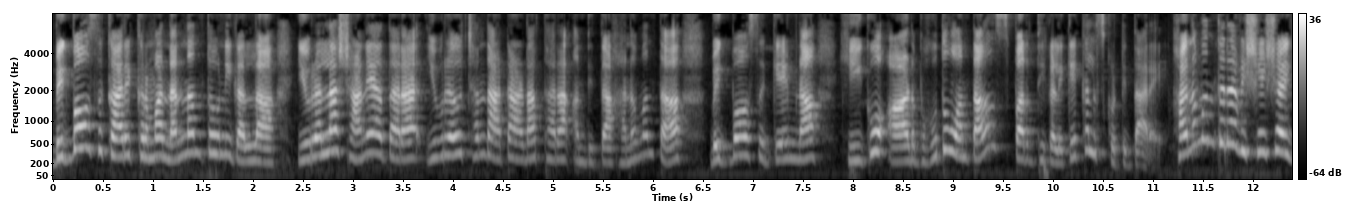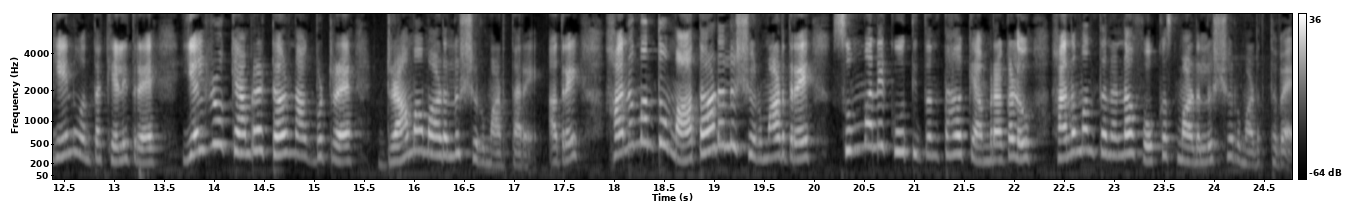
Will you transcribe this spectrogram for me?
ಬಿಗ್ ಬಾಸ್ ಕಾರ್ಯಕ್ರಮ ನನ್ನಂತವನಿಗಲ್ಲ. ಇವರೆಲ್ಲ ಶಾನೆ ಆತಾರ ಇವರು ಚಂದ ಆಟ ಆಡತ್ತಾರ ಅಂದಿದ್ದ ಹನುಮಂತ ಬಿಗ್ ಬಾಸ್ ಗೇಮ್ನ ಹೀಗೂ ಆಡಬಹುದು ಅಂತ ಸ್ಪರ್ಧಿಗಳಿಗೆ ಕಲಿಸ್ಕೊಟ್ಟಿದ್ದಾರೆ. ಹನುಮಂತನ ವಿಶೇಷ ಏನು ಅಂತ ಕೇಳಿದ್ರೆ ಎಲ್ಲರೂ ಕ್ಯಾಮ್ರಾ ಟರ್ನ್ ಆಗ್ಬಿಟ್ರೆ ಡ್ರಾಮಾ ಮಾಡಲು ಶುರು ಮಾಡ್ತಾರೆ. ಆದ್ರೆ ಹನುಮಂತು ಮಾತಾಡಲು ಶುರು ಮಾಡಿದ್ರೆ ಸುಮ್ಮನೆ ಕೂತಿದ್ದಂತಹ ಕ್ಯಾಮ್ರಾಗಳು ಹನುಮಂತನನ್ನ ಫೋಕಸ್ ಮಾಡಲು ಶುರು ಮಾಡುತ್ತವೆ.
